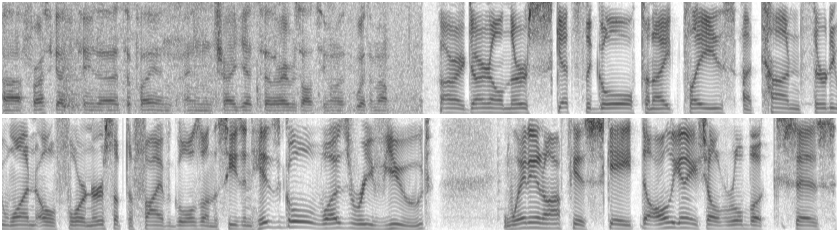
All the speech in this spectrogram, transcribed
uh, for us, got to continue to, to play and, and try to get to the right results even with, with him out. All right, Darnell Nurse gets the goal tonight, plays a ton, 31 04. Nurse up to five goals on the season. His goal was reviewed, went in off his skate. All the NHL rulebook says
